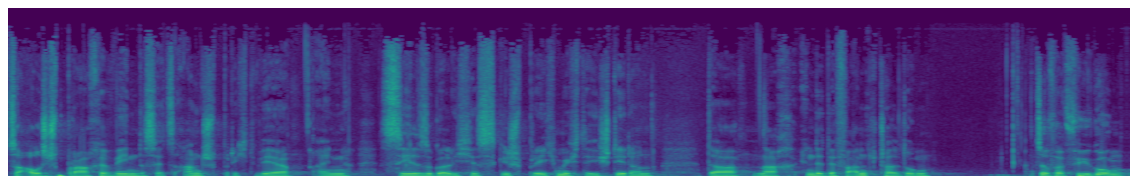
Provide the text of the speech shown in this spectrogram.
zur, Aussprache, wen das jetzt anspricht, wer ein seelsorgerliches Gespräch möchte. Ich stehe dann da nach Ende der Veranstaltung zur Verfügung.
